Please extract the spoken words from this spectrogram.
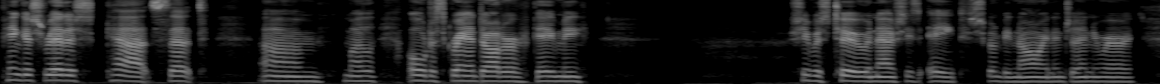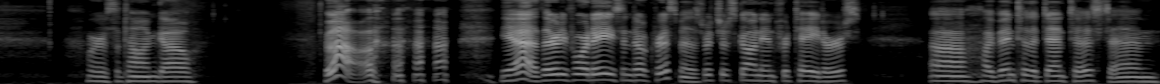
pinkish reddish cats that um, my oldest granddaughter gave me. She was two and now she's eight. She's going to be nine in January. Where's the time go? Oh, yeah, 34 days until Christmas. Richard's gone in for taters. Uh, I've been to the dentist and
